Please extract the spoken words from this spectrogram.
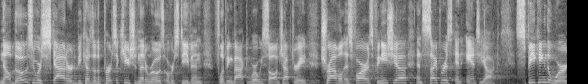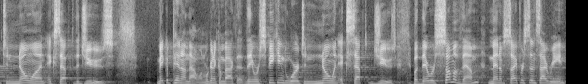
Now, those who were scattered because of the persecution that arose over Stephen, flipping back to where we saw in chapter 8, traveled as far as Phoenicia and Cyprus and Antioch, speaking the word to no one except the Jews. Make a pin on that one. We're going to come back to that. They were speaking the word to no one except Jews. But there were some of them, men of Cyprus and Cyrene,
